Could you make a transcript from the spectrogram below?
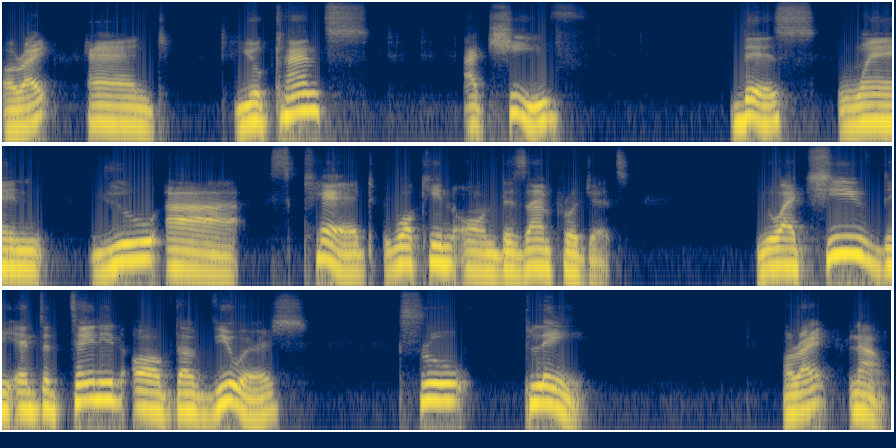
All right. And you can't achieve this when you are scared working on design projects. You achieve the entertaining of the viewers through playing all right. Now,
